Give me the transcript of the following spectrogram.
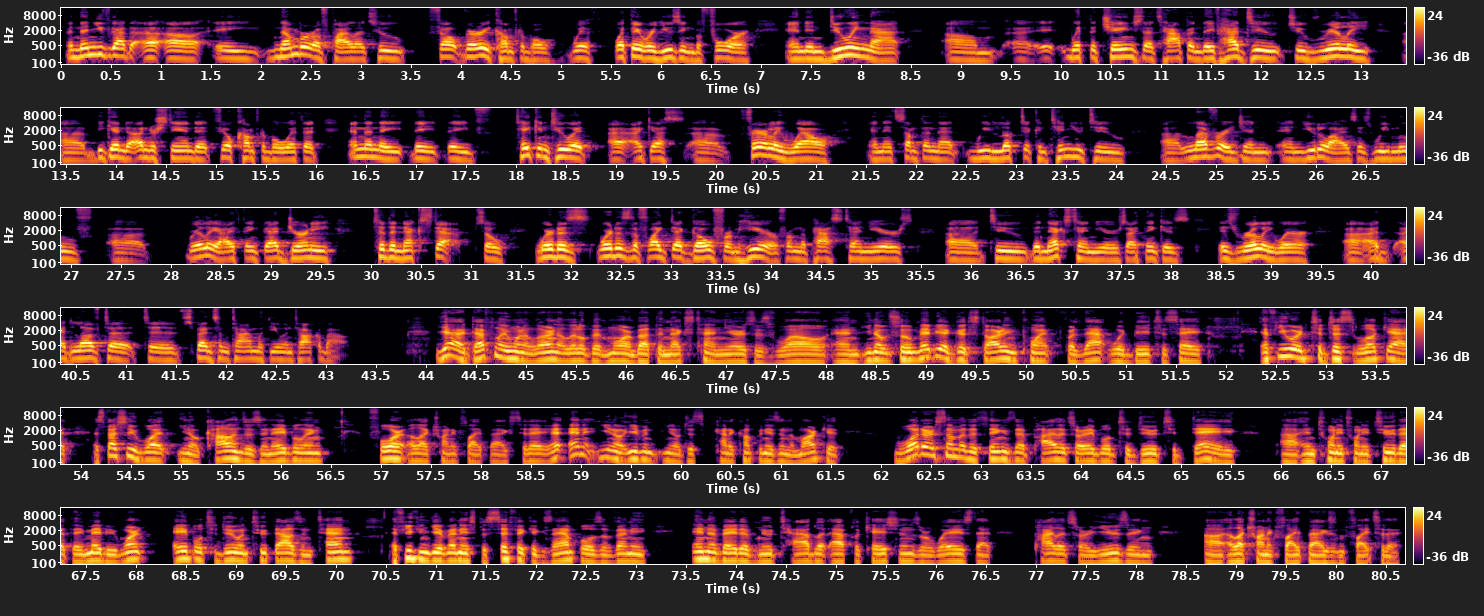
And then you've got a, a, a, number of pilots who felt very comfortable with what they were using before, and in doing that, um, uh, it, with the change that's happened, they've had to to really uh, begin to understand it, feel comfortable with it, and then they they they've taken to it, uh, I guess, uh, fairly well. And it's something that we look to continue to uh, leverage and, and utilize as we move, uh, really, I think, that journey to the next step. So where does where does the flight deck go from here, from the past 10 years uh, to the next 10 years, I think is is really where uh, I'd, I'd love to, to spend some time with you and talk about. Yeah, I definitely want to learn a little bit more about the next 10 years as well. And, you know, so maybe a good starting point for that would be to say, if you were to just look at, especially what, you know, Collins is enabling for electronic flight bags today, and, you know, even, you know, just kind of companies in the market, what are some of the things that pilots are able to do today uh, in 2022 that they maybe weren't able to do in 2010? If you can give any specific examples of any innovative new tablet applications or ways that pilots are using uh, electronic flight bags in flight today?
